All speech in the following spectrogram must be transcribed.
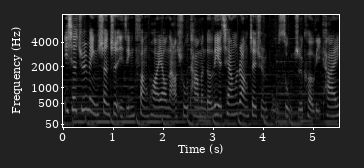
一些居民甚至已经放话要拿出他们的猎枪，让这群不速之客离开。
